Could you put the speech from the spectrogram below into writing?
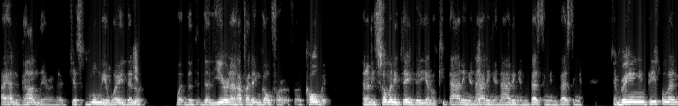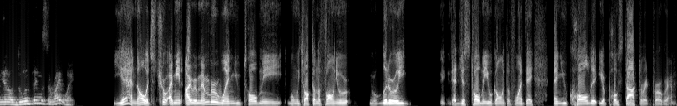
I hadn't gone there, and it just blew me away. Then, yeah. what the, the year and a half I didn't go for for COVID, and I mean so many things. They you know keep adding and adding and adding and investing and investing, and bringing in people and you know doing things the right way. Yeah, no, it's true. I mean, I remember when you told me when we talked on the phone, you were you were literally had just told me you were going to Fuente and you called it your postdoctorate program.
